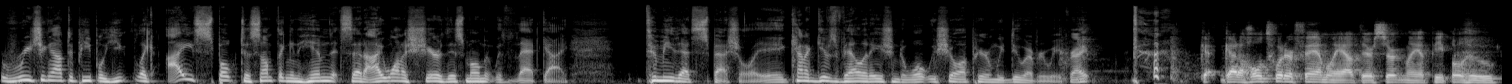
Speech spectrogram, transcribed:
reaching out to people. You like I spoke to something in him that said, I want to share this moment with that guy. To me, that's special. It kind of gives validation to what we show up here and we do every week, right? got, got a whole Twitter family out there, certainly, of people who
